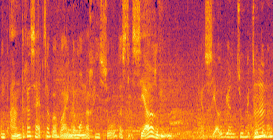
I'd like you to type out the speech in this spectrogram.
und andererseits aber war in der Monarchie so, dass die Serben, der Serbien zugezogenen,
